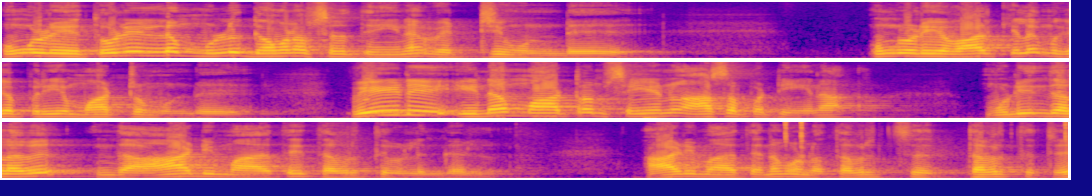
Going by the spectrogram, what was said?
உங்களுடைய தொழிலில் முழு கவனம் செலுத்தினீங்கன்னா வெற்றி உண்டு. உங்களுடைய வாழ்க்கையில் மிகப்பெரிய மாற்றம் உண்டு. வீடு இடம் மாற்றம் செய்யணும்னு ஆசைப்பட்டீங்கன்னா முடிந்தளவு இந்த ஆடி மாதத்தை தவிர்த்து விழுங்கள் ஆடி மாதத்தை என்ன பண்ணணும் தவிர்த்து தவிர்த்துட்டு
